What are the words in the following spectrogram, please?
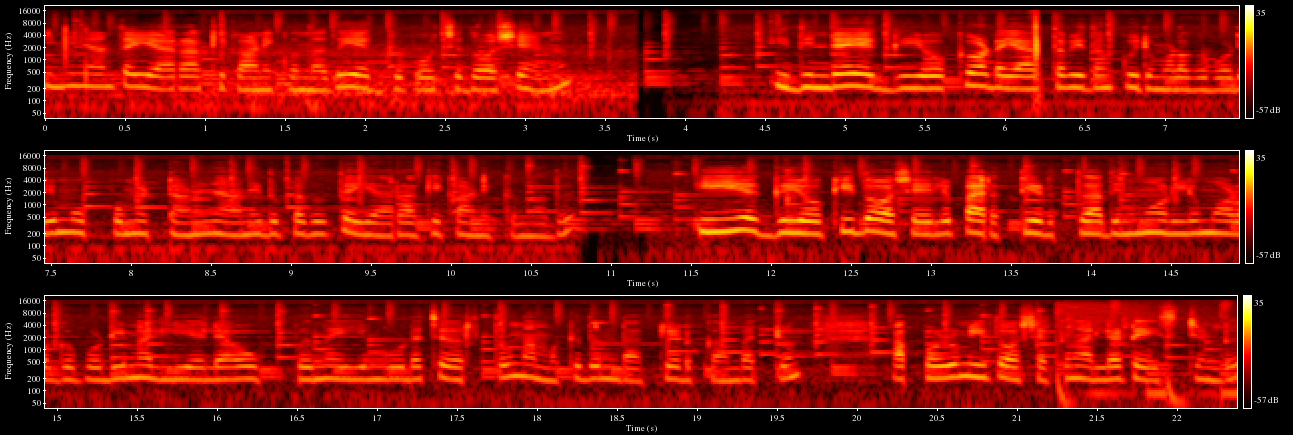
ഇനി ഞാൻ തയ്യാറാക്കി കാണിക്കുന്നത് എഗ്ഗ് പോച്ച് ദോശയാണ്. ഇതിന്റെ എഗ്ഗ് യോക്ക് ഉടയാത്ത വിധം കുരുമുളക് പൊടിയും ഉപ്പും ഇട്ടാണ് ഞാനിതിപ്പോൾ ഇത് തയ്യാറാക്കി കാണിക്കുന്നത്. ഈ എഗ്ഗ് യോക്ക് ഈ ദോശയിൽ പരത്തിയെടുത്ത് അതിന് മുകളിൽ മുളക് പൊടി മല്ലിയില ഉപ്പ് നെയ്യും കൂടെ ചേർത്ത് നമുക്കിത് ഉണ്ടാക്കിയെടുക്കാൻ പറ്റും. അപ്പോഴും ഈ ദോശക്ക് നല്ല ടേസ്റ്റ് ഉണ്ട്.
